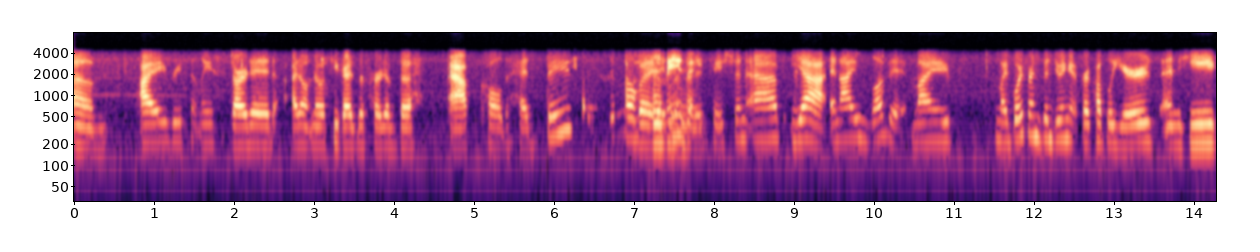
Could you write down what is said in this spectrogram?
um, I recently started. I don't know if you guys have heard of the app called Headspace, oh, but it's a meditation app. Yeah, and I love it. My my boyfriend's been doing it for a couple of years, and he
